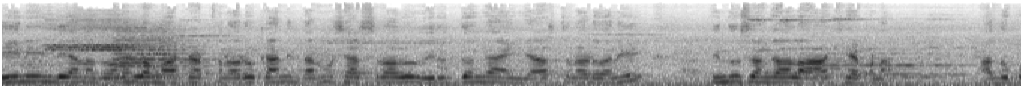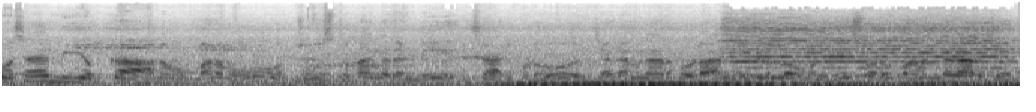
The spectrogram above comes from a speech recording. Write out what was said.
చేయనియండి అన్న దూరంలో మాట్లాడుతున్నారు. కానీ ధర్మశాస్త్రాలు విరుద్ధంగా ఆయన చేస్తున్నాడు అని హిందూ సంఘాల ఆక్షేపణ. అందుకోసమే మీ యొక్క మనం మనము చూస్తున్నాం కదండి సార్. ఇప్పుడు జగన్ గారు కూడా నీళ్ళల్లో మునిగి స్వరూపానంద గారి చేత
